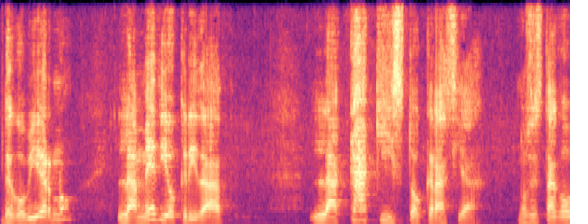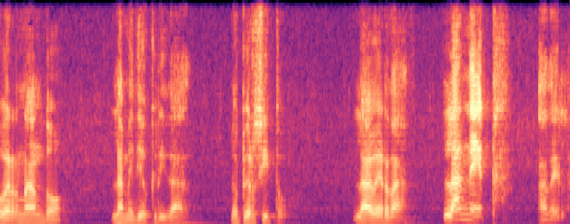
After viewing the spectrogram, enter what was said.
de gobierno, la mediocridad, la caquistocracia. Nos está gobernando la mediocridad. Lo peorcito, la verdad, la neta, Adela.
